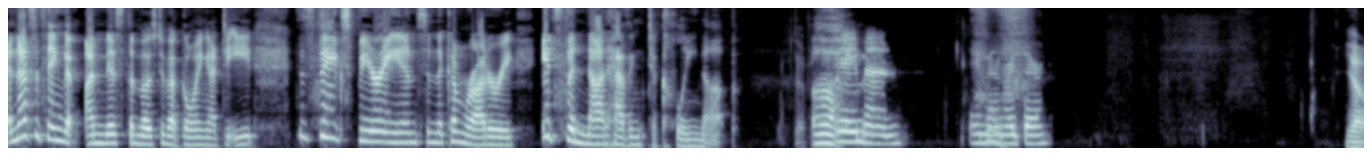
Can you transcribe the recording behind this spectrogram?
And that's the thing that i miss the most about going out to eat it's the experience and the camaraderie. It's the not having to clean up. Amen. Amen right there. Yeah.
